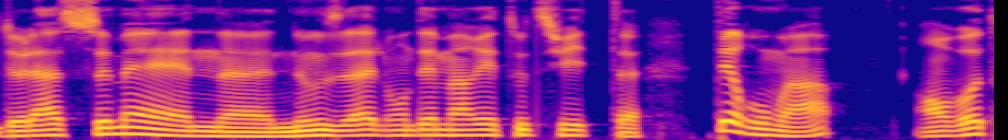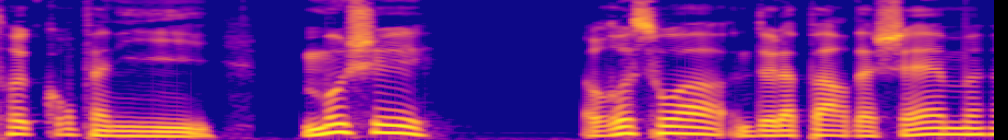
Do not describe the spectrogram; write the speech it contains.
de la semaine. Nous allons démarrer tout de suite Teruma en votre compagnie. Moshe reçoit de la part d'Hachem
